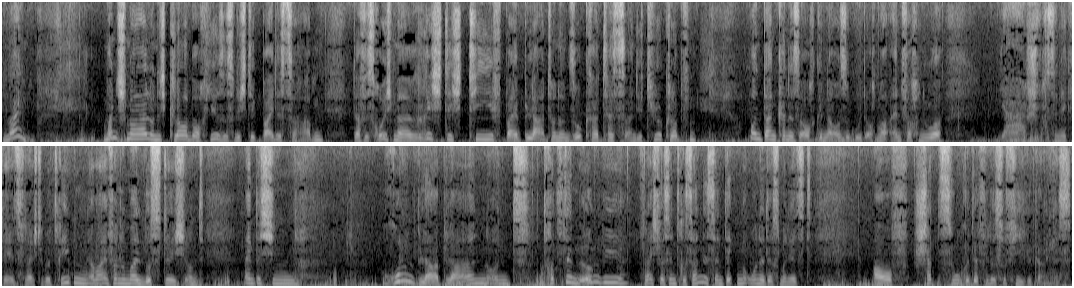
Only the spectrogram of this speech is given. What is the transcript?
Nein. Manchmal, und ich glaube auch hier ist es wichtig, beides zu haben, darf es ruhig mal richtig tief bei Platon und Sokrates an die Tür klopfen und dann kann es auch genauso gut auch mal einfach nur, ja, schwachsinnig wäre jetzt vielleicht übertrieben, aber einfach nur mal lustig und ein bisschen rumblablaen und trotzdem irgendwie vielleicht was Interessantes entdecken, ohne dass man jetzt auf Schatzsuche der Philosophie gegangen ist.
